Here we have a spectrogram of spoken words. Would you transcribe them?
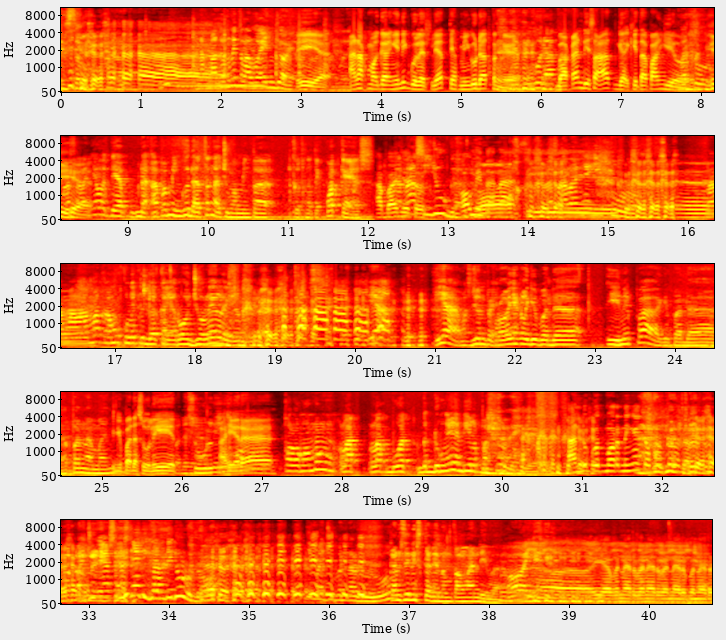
Anak magang ini terlalu enjoy Iya, anak magang ini gue liat-liat tiap minggu dateng ya. Tiap minggu dateng. Bahkan di saat gak kita panggil. Betul. Iya. Masalahnya tiap da- apa minggu datang nggak cuma minta ikut ngetek podcast, Apa minta aja nasi tuh? juga. Oh minta Oh. nasi Masalahnya itu. loh. Lama-lama kamu kulit udah kayak rojo lele. Iya. Iya, Mas Junpe. Proyek lagi pada ini Pak, lagi pada apa namanya? Lagi pada sulit. pada sulit. Akhirnya Kalau ngomong lap lap buat gedungnya dilepas dulu dong. Handuk good morningnya copot dulu Baju SS-nya diganti dulu dong. Ganti baju benar dulu. Kan sini sekalian numpang mandi, Pak. Oh iya. Oh iya benar benar benar benar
